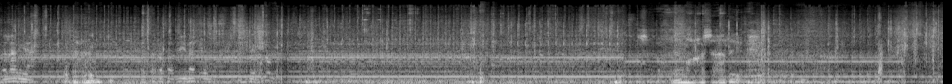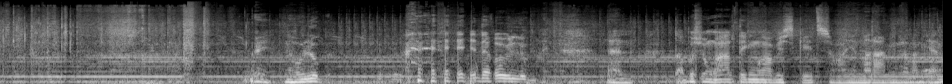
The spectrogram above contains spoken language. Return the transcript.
Wala nga. Basta kasabi na to. So, yung mga kasari. Ay, nahulog. nahulog. Yan. Tapos yung ating mga biscuits. So, ayan, maraming laman yan.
